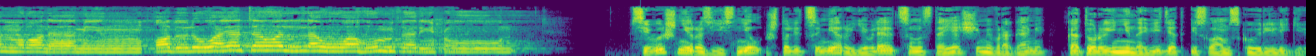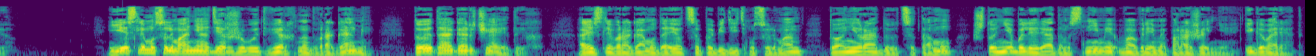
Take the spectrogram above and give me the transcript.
أمرنا من قبل ويتولوا وهم فرحون Всевышний разъяснил, что лицемеры являются настоящими врагами, которые ненавидят исламскую религию. Если мусульмане одерживают верх над врагами, то это огорчает их, а если врагам удается победить мусульман, то они радуются тому, что не были рядом с ними во время поражения, и говорят,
